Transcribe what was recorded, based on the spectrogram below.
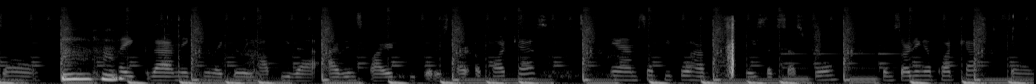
So Mm-hmm. like that makes me like really happy that I've inspired people to start a podcast. And some people have been really successful from starting a podcast. So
